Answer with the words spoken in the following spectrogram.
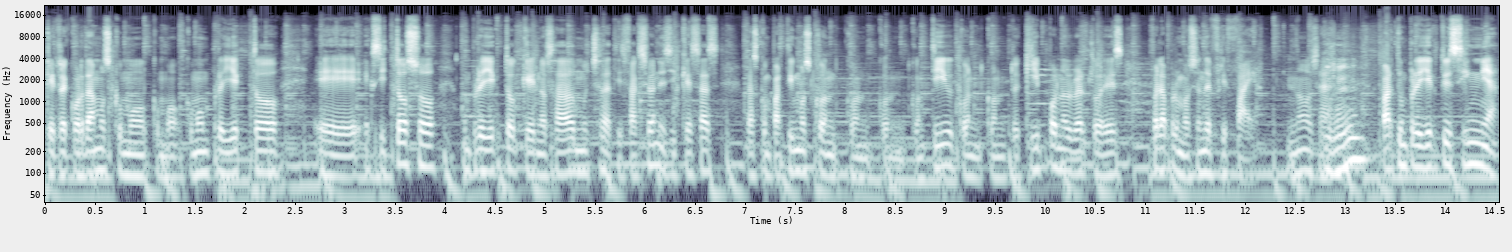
que recordamos como, como, como un proyecto eh, exitoso, un proyecto que nos ha dado muchas satisfacciones y que esas las compartimos con, con, contigo y con, tu equipo, ¿no, Alberto? Es, fue la promoción de Free Fire, ¿no? O sea, parte de un proyecto insignia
